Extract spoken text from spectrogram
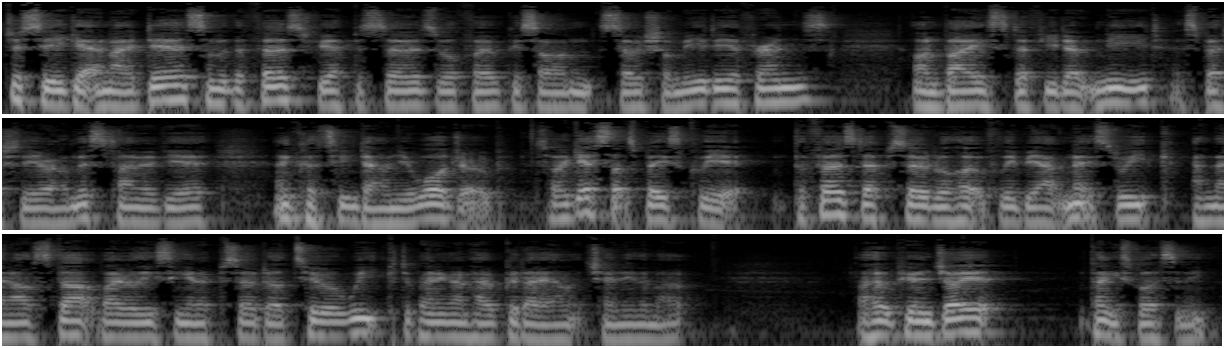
Just so you get an idea, some of the first few episodes will focus on social media friends, on buying stuff you don't need, especially around this time of year, and cutting down your wardrobe. So I guess that's basically it. The first episode will hopefully be out next week, and then I'll start by releasing an episode or two a week, depending on how good I am at churning them out. I hope you enjoy it. Thanks for listening.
